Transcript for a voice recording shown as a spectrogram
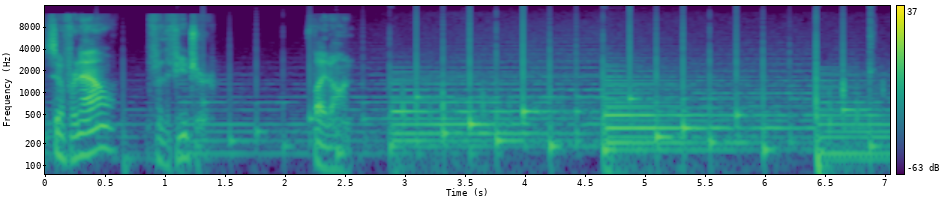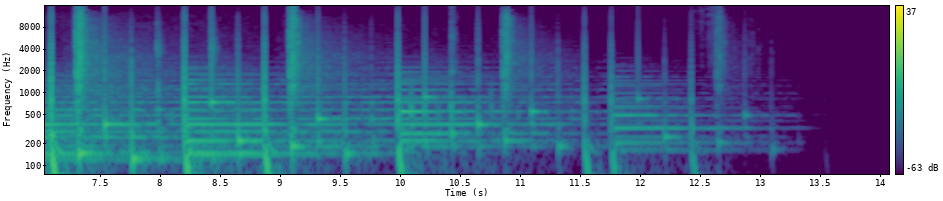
So for now, for the future, fight on.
